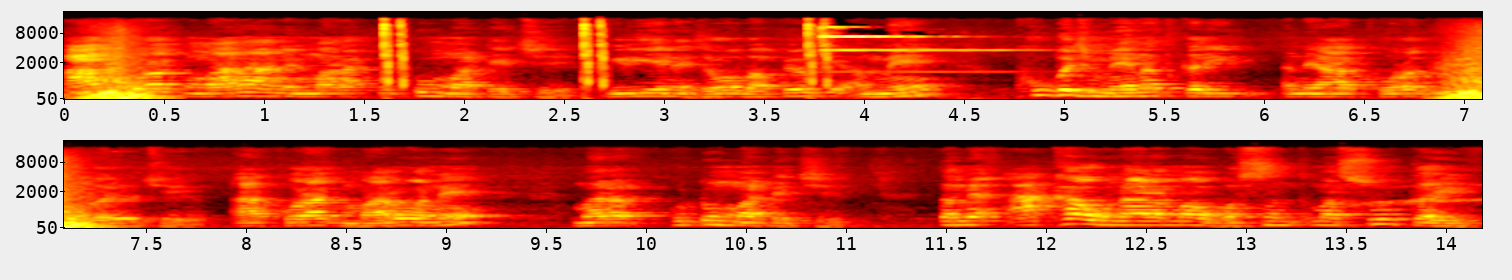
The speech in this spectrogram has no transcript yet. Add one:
આ ખોરાક મારા અને મારા કુટુંબ માટે છે. કીડીએને જવાબ આપ્યો કે અમે ખૂબ જ મહેનત કરી અને આ ખોરાક ભેગો કર્યો છે. આ ખોરાક મારો અને મારા કુટુંબ માટે છે. તમે આખા ઉનાળામાં વસંતમાં શું કર્યું?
